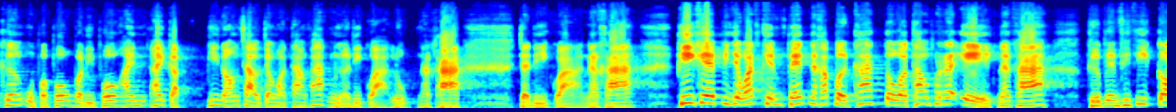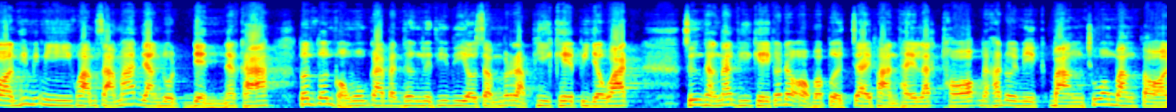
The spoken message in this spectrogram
เครื่องอุปโภคบริโภคให้ให้กับ พี่น้องชาวจังหวัดทางภาคเหนือดีกว่าลูกนะคะ จะดีกว่านะคะ พีเคปิยวัฒน์เข็มเพชรนะคะเปิดค่าตัวเท่าพระเอกนะคะ ถือเป็นพิธีกรที่มีความสามารถอย่างโดดเด่นนะคะ ต้นๆของวงการบันเทิงเลยทีเดียวสำหรับ PK ปิยวัฒน์ซึ่งทางด้าน PK ก็ได้ออกมาเปิดใจผ่านไทยรัฐทอล์กนะคะ โดยมีบางช่วงบางตอน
